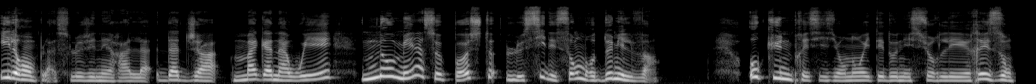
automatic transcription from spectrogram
Il remplace le général Dadja Maganawe, nommé à ce poste le 6 décembre 2020. Aucune précision n'a été donnée sur les raisons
